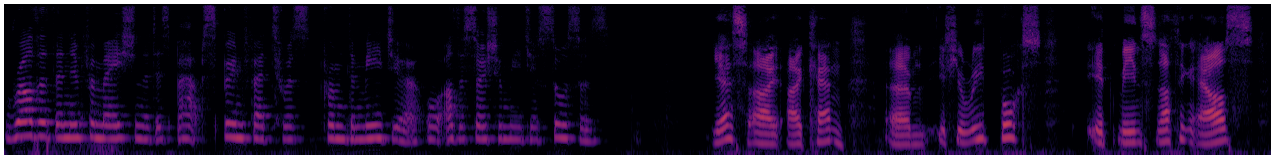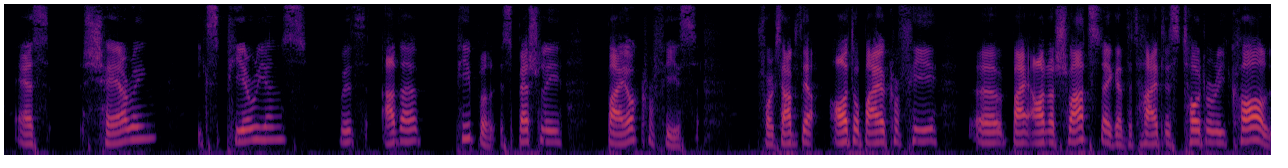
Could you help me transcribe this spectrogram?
rather than information that is perhaps spoon fed to us from the media or other social media sources? Yes, I, I can. Um, if you read books, it means nothing else as sharing experience with other people, especially biographies. For example, the autobiography uh, by Arnold Schwarzenegger. The title is Total Recall.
